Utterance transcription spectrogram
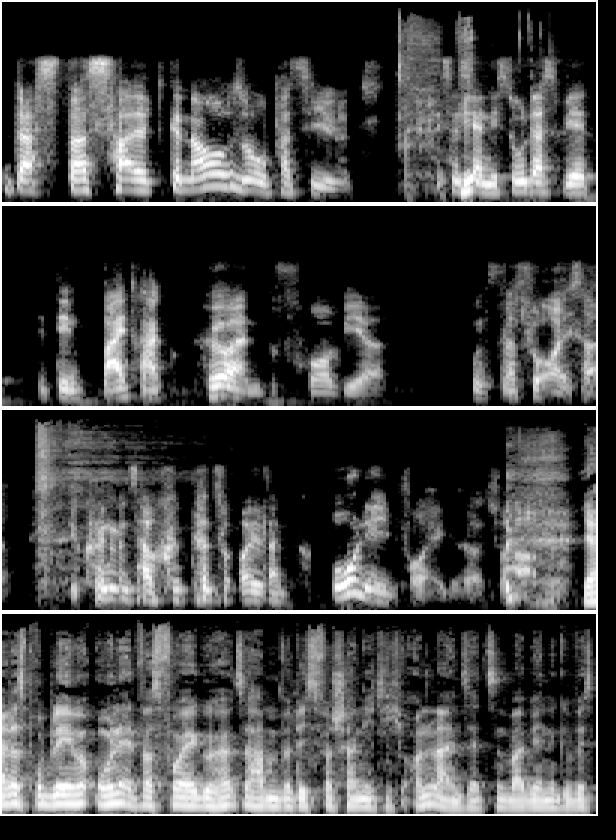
dass das halt genau so passiert. Es ist Wir- ja nicht so, dass wir den Beitrag hören, bevor wir uns dazu äußern. Wir können uns auch dazu äußern, ohne ihn vorher gehört zu haben. Ja, das Problem, ohne etwas vorher gehört zu haben, würde ich es wahrscheinlich nicht online setzen, weil wir eine gewisse,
